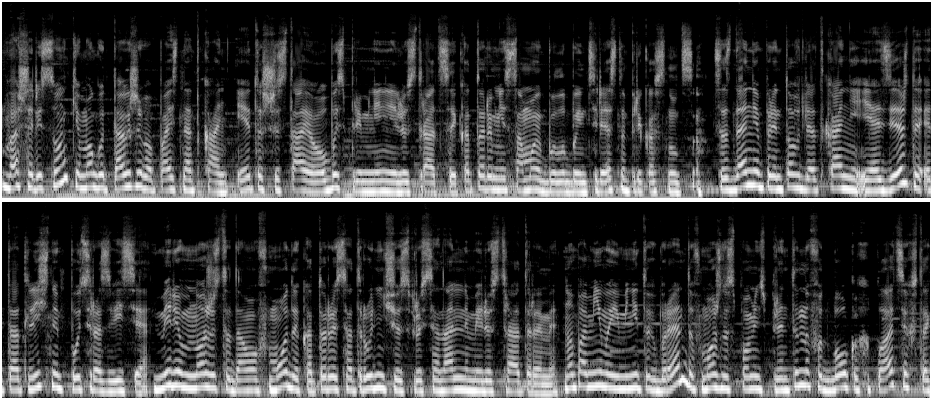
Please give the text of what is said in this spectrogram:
Ваши рисунки могут также попасть на ткань, и это шестая область применения иллюстрации, которой мне самой было бы интересно прикоснуться. Создание принтов для ткани и одежды – это отличный путь развития. В мире множество домов моды, которые сотрудничают с профессиональными иллюстраторами. Но помимо именитых брендов, можно вспомнить принты на футболках и платьях в таких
